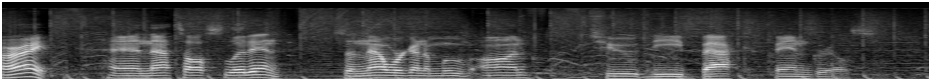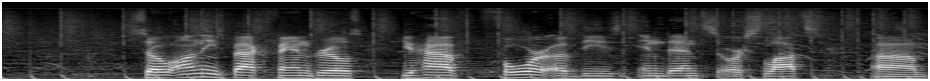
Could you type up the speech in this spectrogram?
All right, and that's all slid in. So now we're gonna move on to the back fan grills. So on these back fan grills, you have four of these indents or slots. Um,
